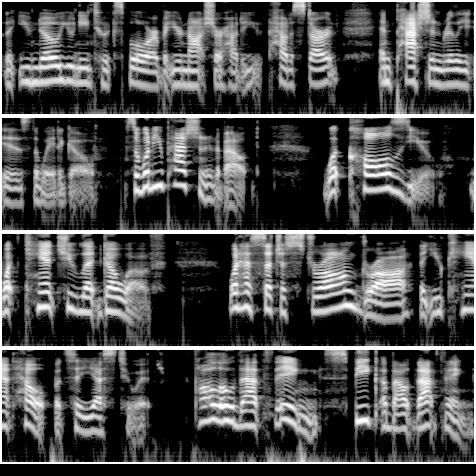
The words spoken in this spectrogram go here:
that you know you need to explore but you're not sure how to how to start and passion really is the way to go. So what are you passionate about? What calls you? What can't you let go of? What has such a strong draw that you can't help but say yes to it follow that thing speak about that thing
